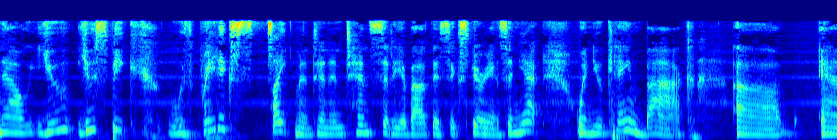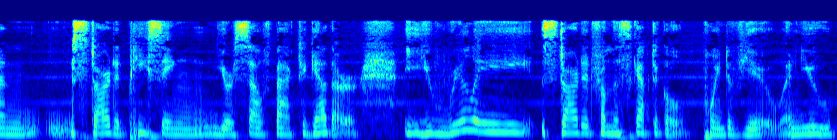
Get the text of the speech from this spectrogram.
Now, you, you speak with great excitement and intensity about this experience, and yet when you came back, uh, and started piecing yourself back together, you really started from the skeptical point of view. And you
